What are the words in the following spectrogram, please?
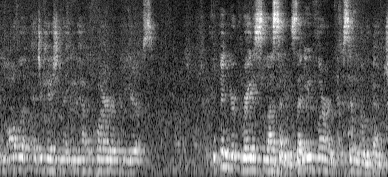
from all the education that you have acquired over the years, what have been your greatest lessons that you've learned from sitting on the bench?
